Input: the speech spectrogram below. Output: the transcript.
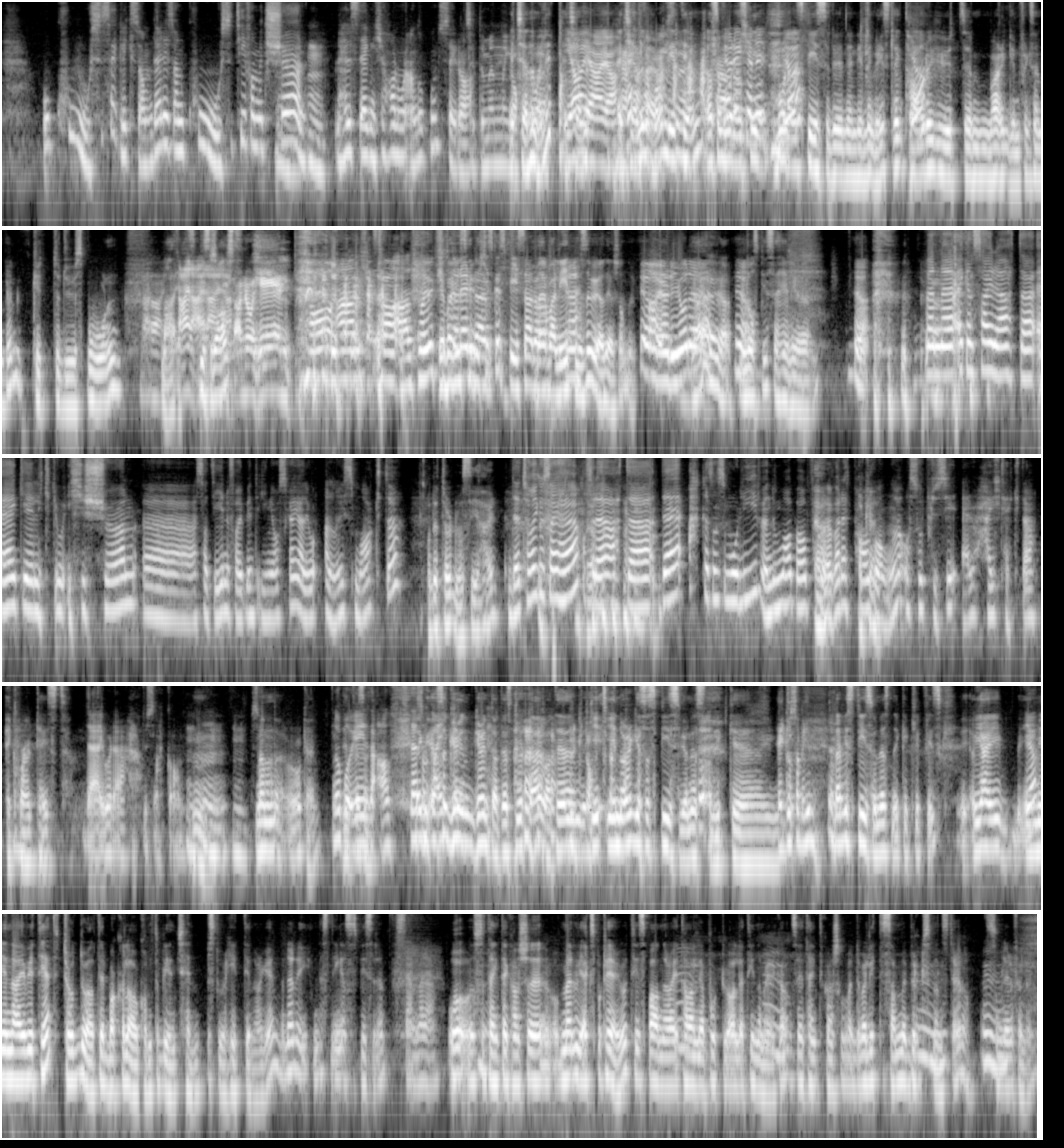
Å kose seg, liksom. Det er litt sånn kosetid for meg sjøl. Vil helst jeg ikke har noen andre rundt seg, da. Sitter med en Jeg kjenner meg litt, jeg kjenner, ja, ja. Jeg kjenner meg jo litt igjen. Altså, hvordan, kjenner- hvordan spiser du din lille brisling? Tar du ut eh, margen, f.eks.? Kutter du sporen? Nei. Nei, nei, Spiser du alt? Sa noe helt! Ta alt, ta alt. Må jo kutte det du ikke skal spise. da. Da jeg var liten, så gjorde jeg det. sånn. du. Ja, ja, du gjorde det. Ja, ja, ja. Men da nå spiser jeg hele greia. Ja. Men eh, jeg kan si det at eh, jeg likte jo ikke sjøl eh, sardiner før jeg begynte i King Oscar. Jeg hadde jo aldri smakt det. Og det tør du å si her. Det tør jeg å si her. For det, at, eh, det er akkurat sånn som oliven. Du må bare prøve Ja, det et par okay. ganger, og så plutselig er du helt hekta. Acquired taste. Det er jo det du snakker om. Mm. Men ok. Nå bruker jeg det alt. Det er som Jeg- bacon. grunnen til at jeg spurte, er jo at jeg, i, i Norge så spiser vi jo nesten ikke Egg og sardin. Nei, Vi spiser jo nesten ikke klippfisk. Jeg, I Ja. min naivitet trodde jo at det bacalao kom til å bli en kjempestor hit i Norge, men det er nesten ingen som spiser den. Stemmer det. Og og så tenkte jeg kanskje, Men vi eksporterer jo til Spania, Italia, Portugal, Latin-Amerika, så jeg tenkte kanskje det var litt det samme bruksmønsteret da, som dere følger.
